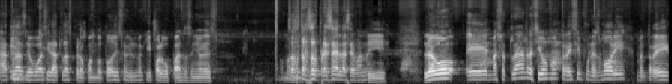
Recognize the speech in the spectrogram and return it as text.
Atlas, yo voy a decir Atlas, pero cuando todos dicen el mismo equipo, algo pasa, señores. Otra sorpresa de la semana. Sí. Luego, eh, Mazatlán recibe un Monterrey sin Funes Mori. Monterrey.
